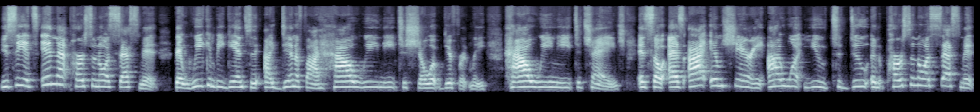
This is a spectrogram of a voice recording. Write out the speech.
You see, it's in that personal assessment that we can begin to identify how we need to show up differently, how we need to change. And so, as I am sharing, I want you to do a personal assessment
